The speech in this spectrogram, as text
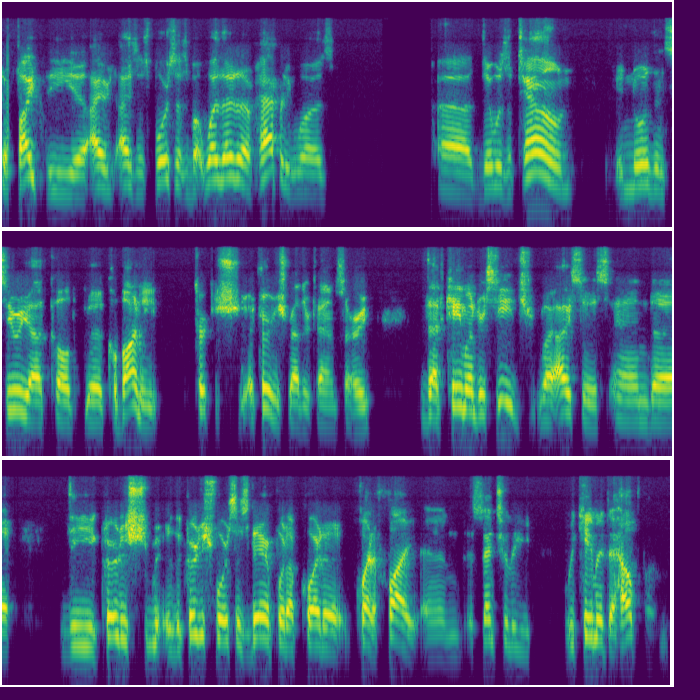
to fight the uh, ISIS forces. But what ended up happening was uh, there was a town in northern Syria called uh, Kobani, Turkish, uh, Kurdish rather town, sorry, that came under siege by ISIS, and uh, the Kurdish the Kurdish forces there put up quite a quite a fight, and essentially we came in to help them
